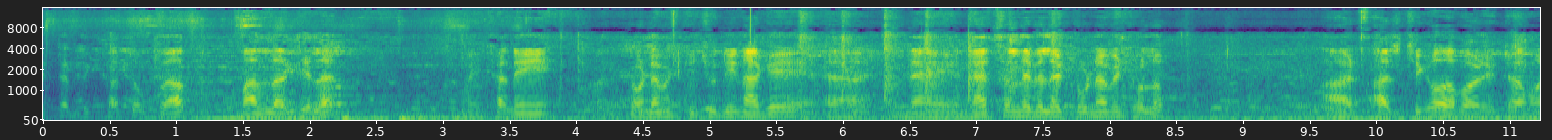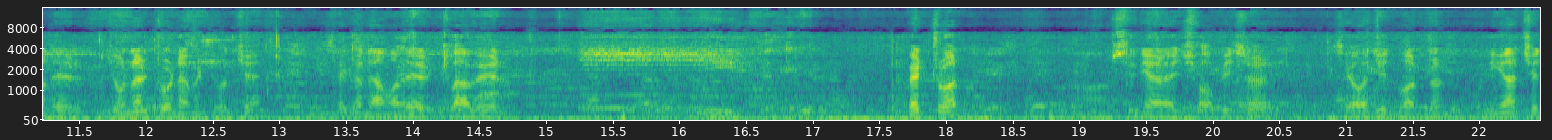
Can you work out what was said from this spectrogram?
একটা বিখ্যাত ক্লাব, মালদা জেলার এখানে টুর্নামেন্ট কিছুদিন আগে ন্যাশনাল লেভেলের টুর্নামেন্ট হলো। আর আজ থেকেও আবার এটা আমাদের জোনাল টুর্নামেন্ট হচ্ছে। সেখানে আমাদের ক্লাবের পেট্রন সিনিয়র আইস অফিসার সে অজিত বর্ধন উনি আছেন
